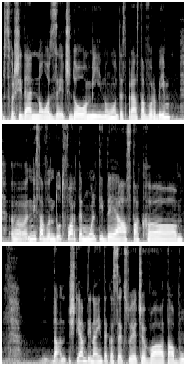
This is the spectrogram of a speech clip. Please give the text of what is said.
sfârșit de ani 90, 2000, nu? Despre asta vorbim. Uh, ni s-a vândut foarte mult ideea asta că da, știam dinainte că sexul e ceva tabu,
